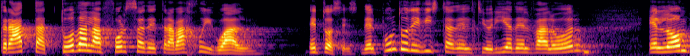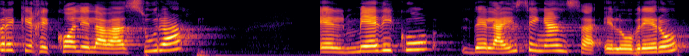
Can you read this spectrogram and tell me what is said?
trata toda la fuerza de trabajo igual. Entonces, del punto de vista de la teoría del valor, el hombre que recoge la basura, el médico de la enseñanza, el obrero,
